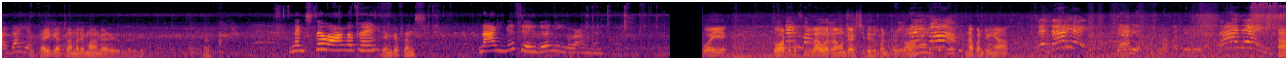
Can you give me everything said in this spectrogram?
அதான் கை கட்டுற மாதிரி மாங்காய் இருக்குது இருக்கு நெக்ஸ்ட் வாங்க ஃப்ரெண்ட்ஸ் எங்கே ஃப்ரெண்ட்ஸ் நான் இங்கே செய்கிறேன் நீங்க வாங்க போய் தோட்டத்தை ஃபுல்லாக ஒரு ரவுண்ட் அடிச்சுட்டு இது பண்ணிட்டுருக்கோம். என்ன பண்ணுறீங்க டேடி ஆ.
